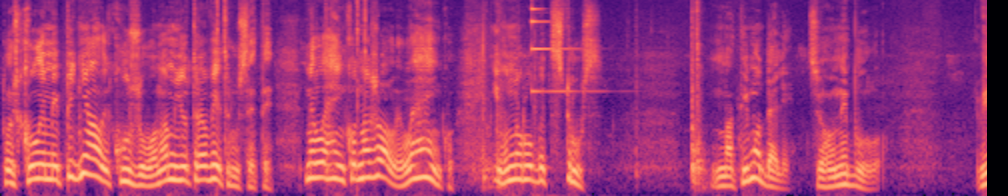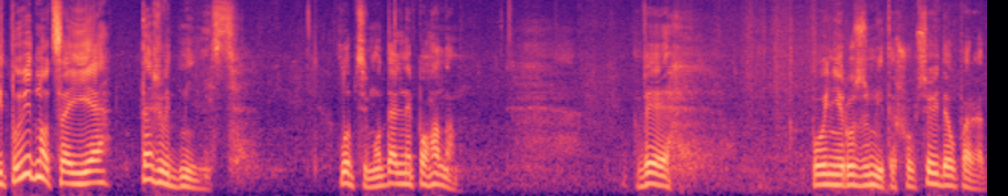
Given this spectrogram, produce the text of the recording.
Тобто, коли ми підняли кузово, нам його треба витрусити. Ми легенько нажали, легенько, і воно робить струс. На тій моделі цього не було. Відповідно, це є теж відмінність. Хлопці, модель непогана. Ви повинні розуміти, що все йде вперед.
